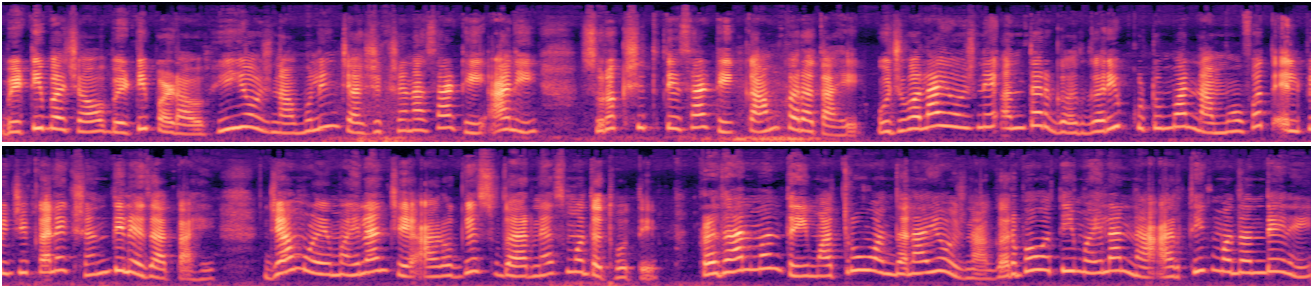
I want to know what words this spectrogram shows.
बेटी बचाव बेटी पढाव ही योजना मुलींच्या शिक्षणासाठी आणि सुरक्षिततेसाठी काम करत आहे. उज्ज्वला योजनेअंतर्गत गरीब कुटुंबांना मोफत एल पी जी कनेक्शन दिले जात आहे ज्यामुळे महिलांचे आरोग्य सुधारण्यास मदत होते. प्रधानमंत्री मातृवंदना योजना गर्भवती महिलांना आर्थिक मदत देणे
